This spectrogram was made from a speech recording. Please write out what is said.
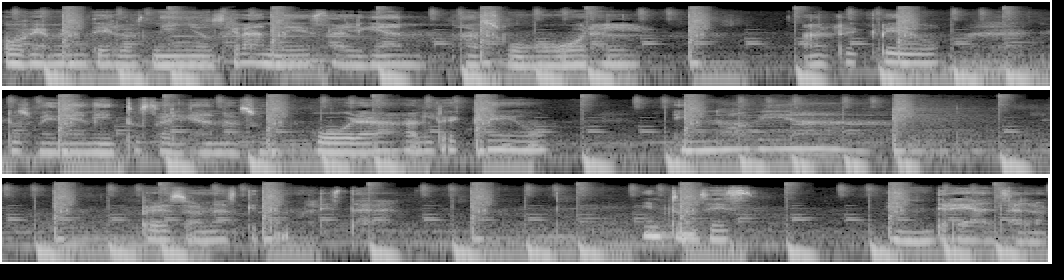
Obviamente los niños grandes salían a su hora al, al recreo. Los medianitos salían a su hora al recreo. Y no había personas que te molestaran. Entonces entré al salón.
